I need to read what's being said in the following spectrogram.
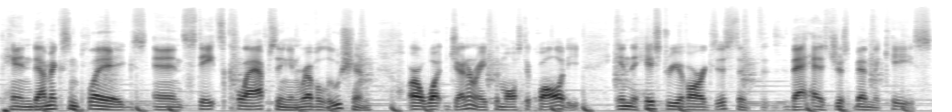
pandemics and plagues and states collapsing and revolution are what generate the most equality in the history of our existence. That has just been the case.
